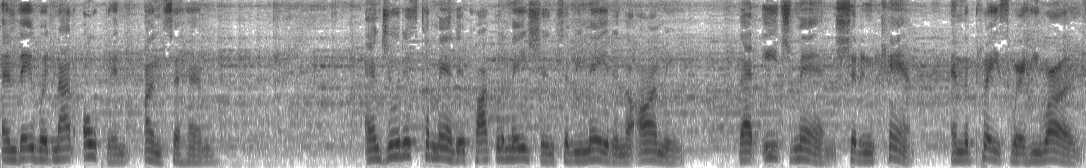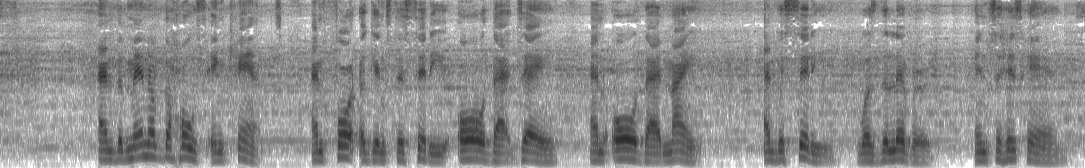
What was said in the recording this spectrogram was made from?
And they would not open unto him. And Judas commanded proclamation to be made in the army that each man should encamp in the place where he was. And the men of the host encamped and fought against the city all that day and all that night, and the city was delivered into his hands.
